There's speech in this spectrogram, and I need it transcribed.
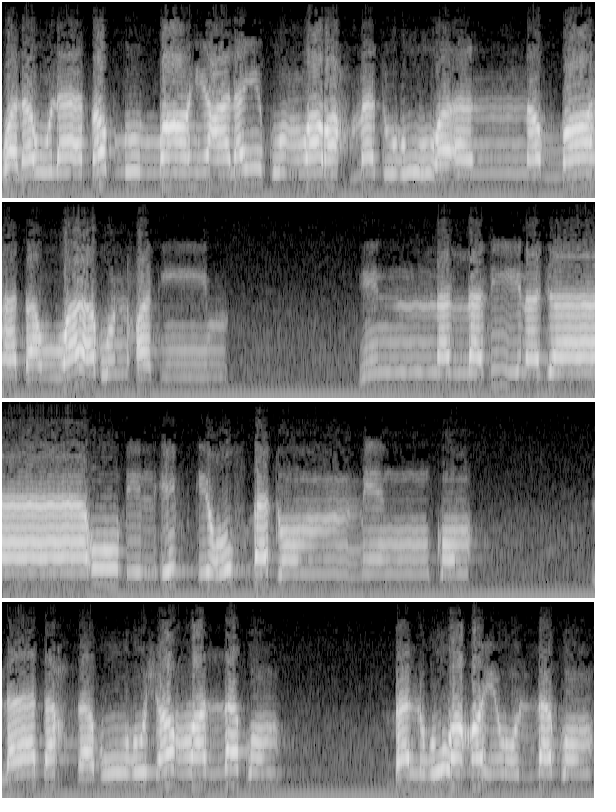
ولولا فضل الله عليكم ورحمته وأن الله تواب حكيم. إن الذين جاءوا بالإفك عصبة منكم لا تحسبوه شرا لكم بل هو خير لكم.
